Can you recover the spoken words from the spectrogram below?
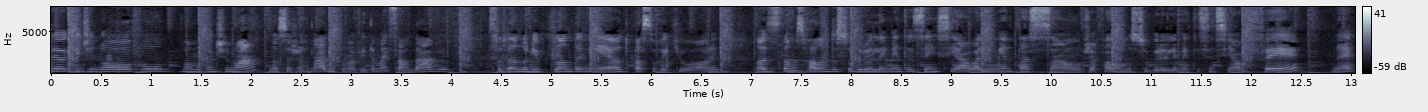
Olha eu aqui de novo. Vamos continuar nossa jornada para uma vida mais saudável, estudando o livro Plano Daniel, do pastor Rick Warren. Nós estamos falando sobre o elemento essencial alimentação. Já falamos sobre o elemento essencial fé, né?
